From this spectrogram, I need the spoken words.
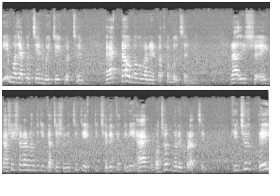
নিয়ে মজা করছেন, হইচই করছেন, একটাও ভগবানের কথা বলছেন না। কাশীশ্বরানন্দজির কাছে শুনেছি যে একটি ছেলেকে তিনি এক বছর ধরে ঘোরাচ্ছেন কিছুতেই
